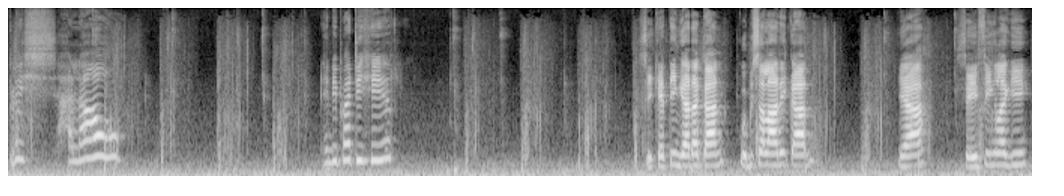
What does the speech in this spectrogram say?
Please, hello. Anybody here? Si Katy nggak ada kan? Gue bisa lari kan? Ya, saving lagi.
